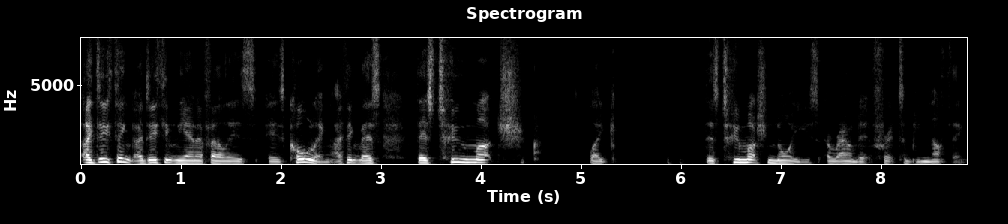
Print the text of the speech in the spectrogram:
I do think I do think the NFL is is calling. I think there's there's too much like there's too much noise around it for it to be nothing.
